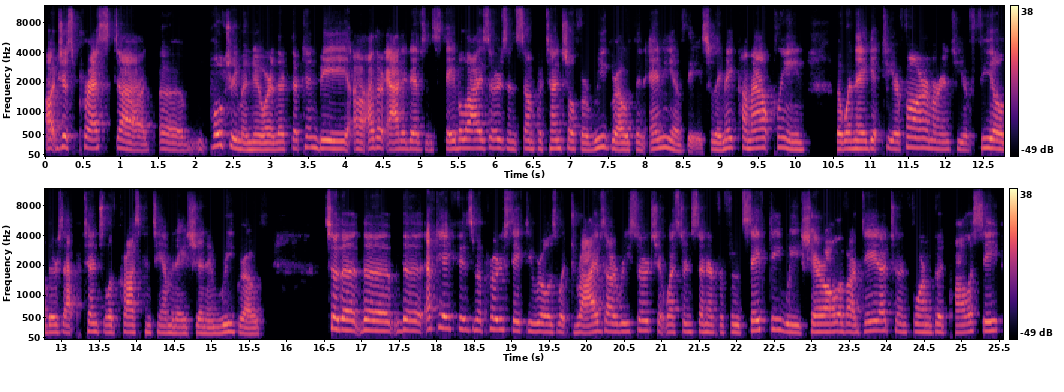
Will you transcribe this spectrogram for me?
uh, just pressed poultry manure. There, there can be other additives and stabilizers and some potential for regrowth in any of these. So they may come out clean, but when they get to your farm or into your field, there's that potential of cross contamination and regrowth. So the, the, the FDA FSMA produce safety rule is what drives our research at Western Center for Food Safety. We share all of our data to inform good policy.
